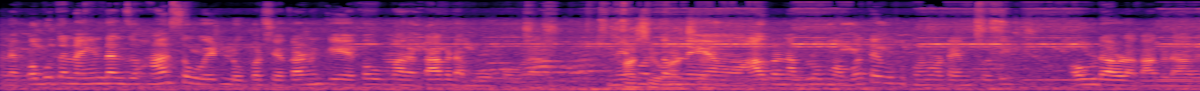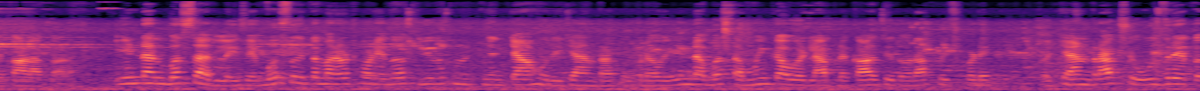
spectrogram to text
અને કબૂતરના ઈંડા જો હાંસવું એટલું પડશે કારણ કે કહું મારા કાગડા બહુ કવરાવે મેં તમને. આગળના બ્લોગમાં બતાવ્યું હતું ઘણો ટાઈમ સુધી અવડાવડા કાગડા આવે કાળા કાળા. ઈંડાને બસા જ લઈ જાય. બસો તમારે અઠવાડિયે દસ દિવસનું ત્યાં સુધી ધ્યાન રાખવું પડે. હવે ઈંડા બસા મૂક્યા હોય એટલે આપણે કાળજી તો રાખવી જ પડે. તો ધ્યાન રાખશું ઉધરે તો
